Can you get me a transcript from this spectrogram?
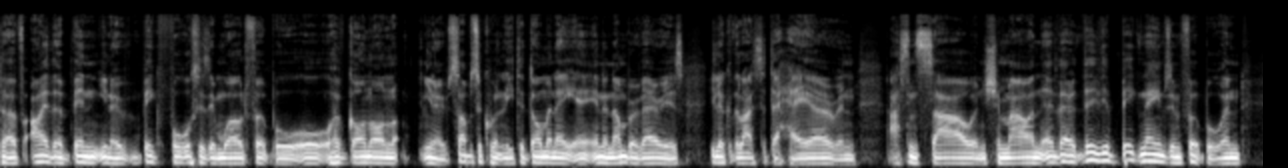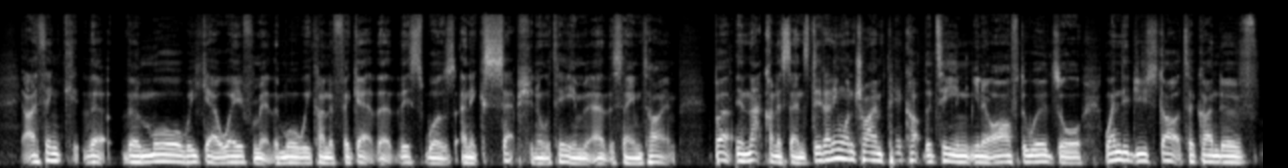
to have either been, you know, big forces in world football or, have gone on, you know, subsequently to dominate in, a number of areas. You look at the likes of De Gea and Assunção and Simão, and they're, they're big names in football. And I think that the more we get away from it, the more we kind of forget that this was an exceptional team at the same time. But in that kind of sense, did anyone try and pick up the team, you know, afterwards, or when did you start to kind of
